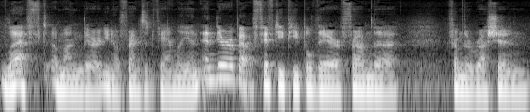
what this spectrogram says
left among their you know friends and family, and, and there were about 50 people there from the from the Russian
